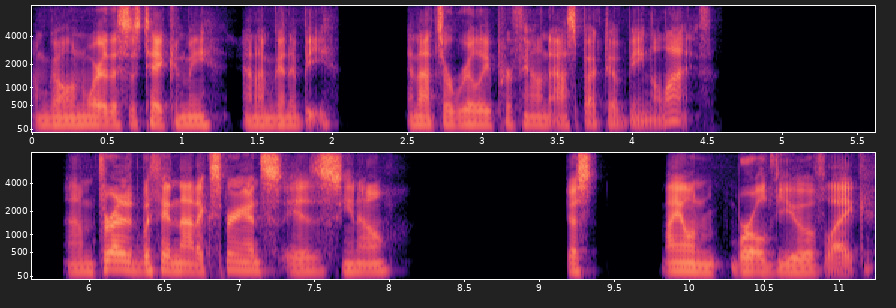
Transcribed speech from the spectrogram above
I'm going where this is taking me, and I'm gonna be. And that's a really profound aspect of being alive um, threaded within that experience is you know just my own worldview of like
